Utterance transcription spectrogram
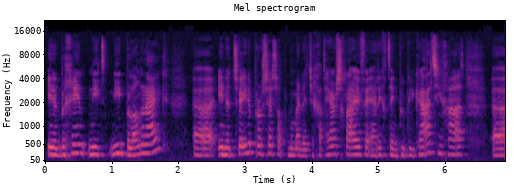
in het begin niet, niet belangrijk. Uh, in het tweede proces, op het moment dat je gaat herschrijven en richting publicatie gaat, uh,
